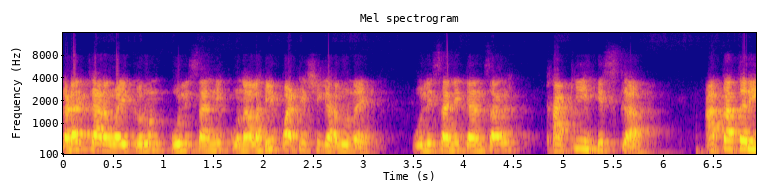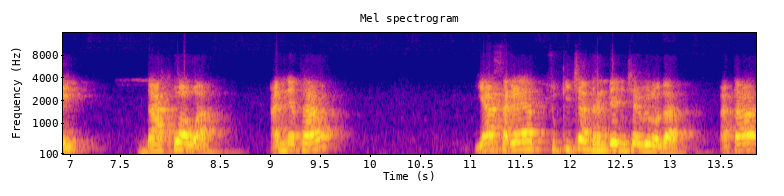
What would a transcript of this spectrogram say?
कडक कारवाई करून पोलिसांनी कुणालाही पाठीशी घालू नये. पोलिसांनी त्यांचा खाकी हिसका. आता तरी दाखवावा. अन्यथा या सगळ्या चुकीच्या धंद्यांच्या विरोधात आता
